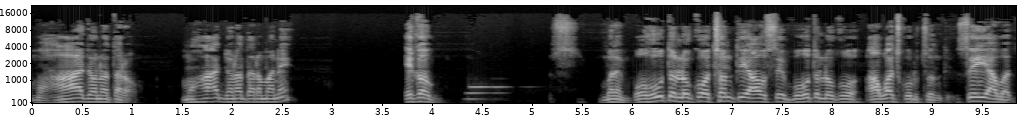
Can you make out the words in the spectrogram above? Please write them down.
ମହାଜନତାର ମହାଜନତାର ମାନେ ଏକ ମାନେ ବହୁତ ଲୋକ ଅଛନ୍ତି ଆଉ ସେ ବହୁତ ଲୋକ ଆୱାଜ କରୁଛନ୍ତି ସେଇ ଆୱାଜ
